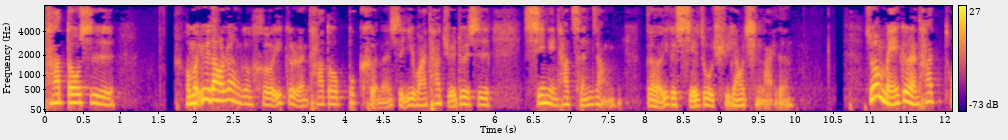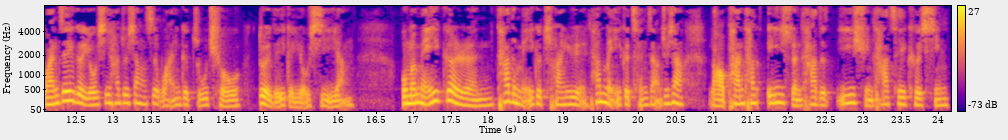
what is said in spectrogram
他都是我们遇到任何一个人，他都不可能是意外，他绝对是心灵他成长的一个协助去邀请来的。所以每一个人他玩这个游戏，他就像是玩一个足球队的一个游戏一样。我们每一个人他的每一个穿越，他每一个成长，就像老潘他依循他的依循他这颗心，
